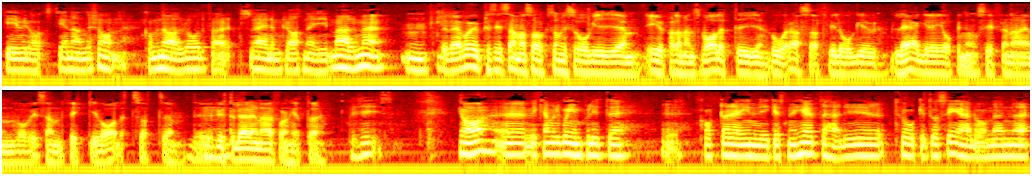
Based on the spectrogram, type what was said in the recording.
skriver då Sten Andersson, kommunalråd för Sverigedemokraterna i Malmö. Mm. Det där var ju precis samma sak som vi såg i eh, EU-parlamentsvalet i våras, att vi låg ju lägre i opinionssiffrorna än vad vi sen fick i valet. Så att eh, det är mm. ytterligare en erfarenhet där. Precis. Ja, eh, vi kan väl gå in på lite kortare inrikesnyheter här. Det är ju tråkigt att se här då, men det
